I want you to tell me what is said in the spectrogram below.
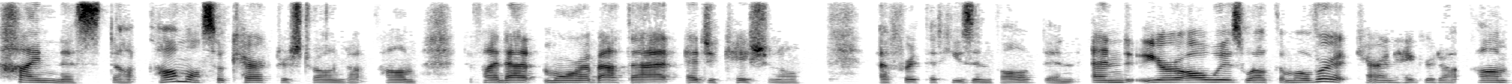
kindness.com, also characterstrong.com to find out more about that educational effort that he's involved in. And you're always welcome over at karenhager.com.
